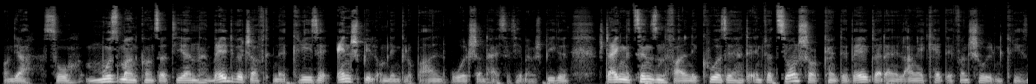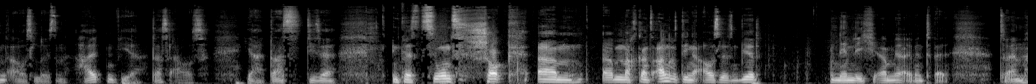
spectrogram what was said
Und ja, so muss man konstatieren, Weltwirtschaft in der Krise, Endspiel um den globalen Wohlstand heißt es hier beim Spiegel, steigende Zinsen, fallende Kurse, der Inflationsschock könnte weltweit eine lange Kette von Schuldenkrisen auslösen. Halten wir das aus? Ja, dass dieser Inflationsschock ähm, ähm, noch ganz andere Dinge auslösen wird, nämlich ähm, ja eventuell zu einem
